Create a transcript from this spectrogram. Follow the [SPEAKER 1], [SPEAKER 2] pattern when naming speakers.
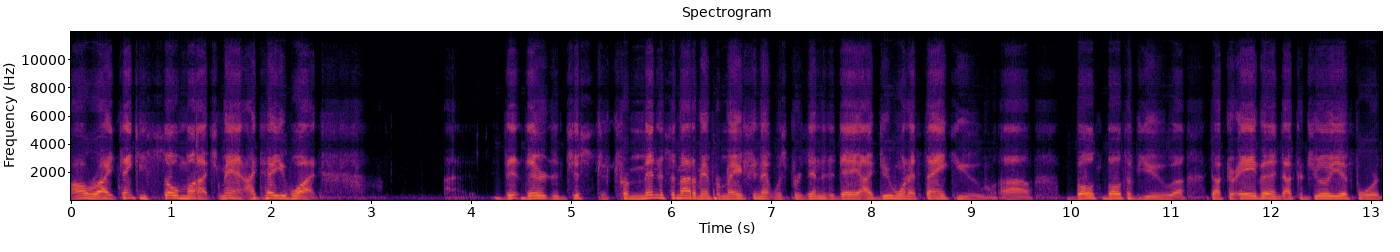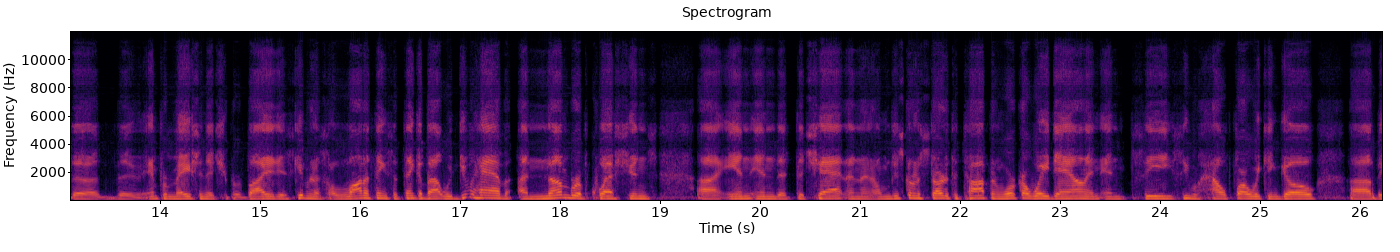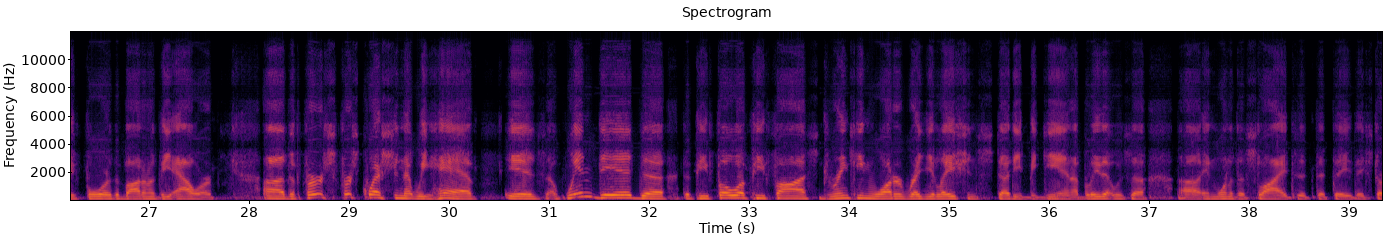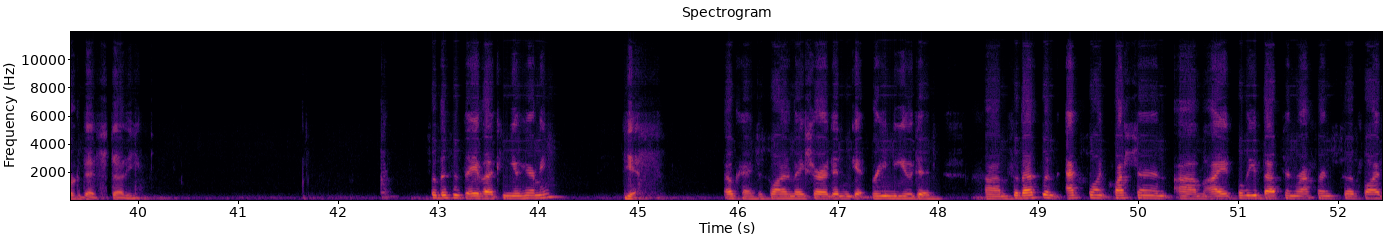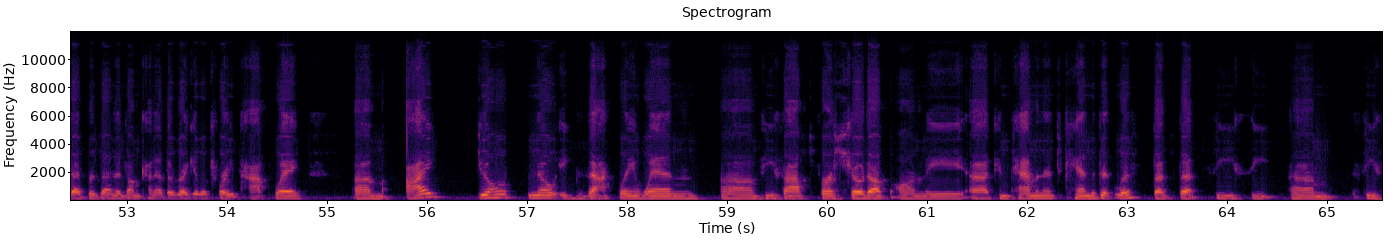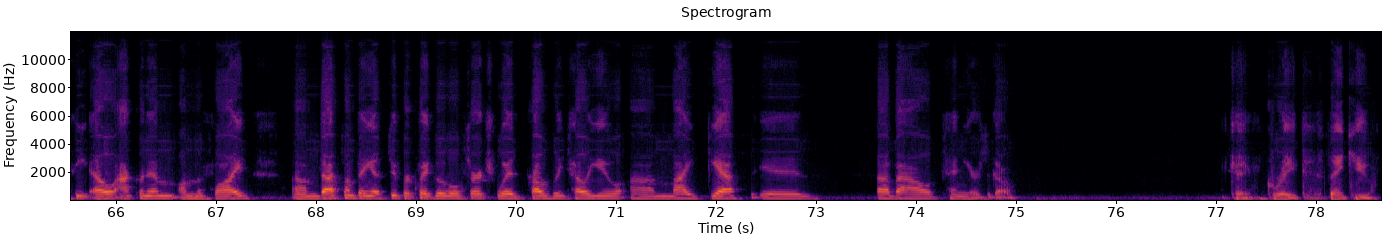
[SPEAKER 1] All right. Thank you so much. Man, I tell you what, there's just a tremendous amount of information that was presented today. I do want to thank you, uh, both both of you, uh, Dr. Ava and Dr. Julia, for the, the information that you provided. It's given us a lot of things to think about. We do have a number of questions uh, in, in the, the chat, and I'm just going to start at the top and work our way down and, and see, see how far we can go uh, before the bottom of the hour. Uh, the first, first question that we have is when did uh, the PFOA PFAS drinking water regulation study begin? I believe that was uh, uh, in one of the slides that, that they, they started that study.
[SPEAKER 2] So this is Ava. Can you hear me?
[SPEAKER 1] Yes.
[SPEAKER 2] Okay, just wanted to make sure I didn't get remuted. Um, so that's an excellent question. Um, I believe that's in reference to a slide I presented on kind of the regulatory pathway. Um, I don't know exactly when um, PFAS first showed up on the uh, contaminant candidate list. That's that CC, um, CCL acronym on the slide. Um, that's something a super quick Google search would probably tell you. Um, my guess is about 10 years ago.
[SPEAKER 1] Great. Thank you.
